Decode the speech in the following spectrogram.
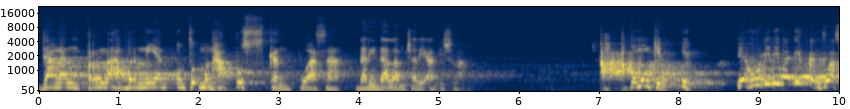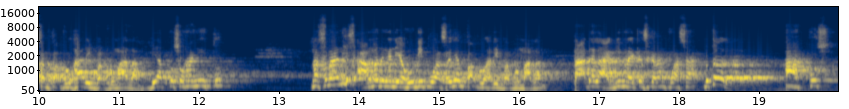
Jangan pernah berniat untuk menghapuskan puasa dari dalam syariat Islam. Ah, apa mungkin? Ih, Yahudi diwajibkan puasa 40 hari 40 malam. Dihapus orang itu. Nasrani sama dengan Yahudi puasanya 40 hari 40 malam. Tak ada lagi mereka sekarang puasa. Betul. Hapus.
